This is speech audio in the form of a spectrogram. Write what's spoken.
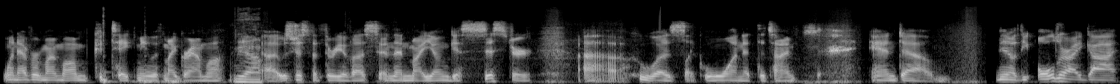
whenever my mom could take me with my grandma. Yeah. uh, it was just the three of us and then my youngest sister uh, who was like one at the time. And um, you know the older i got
